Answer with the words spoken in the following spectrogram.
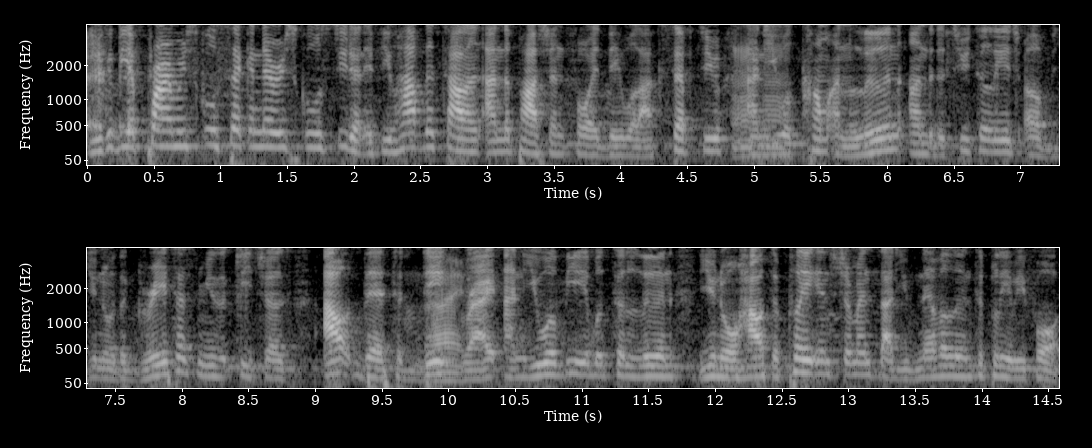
you could be a primary school, secondary school student. If you have the talent and the passion for it, they will accept you, and you Mhm. will come and learn under the tutelage of you know the greatest music teachers out there to date, Nice. right? And you will be able to learn, you know, how to play instruments that you've never learned to play before.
